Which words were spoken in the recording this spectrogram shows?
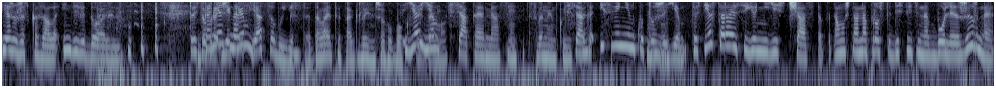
я же уже сказала, індивідуально. То есть, Добре, конечно, яке м'ясо ви їсте? Давайте так, з іншого боку. Я ем всякое мясо. Свининку їсте? Всякое. И свининку uh-huh. тоже ем. То есть я стараюсь ее не есть часто, потому что она просто действительно более жирная.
